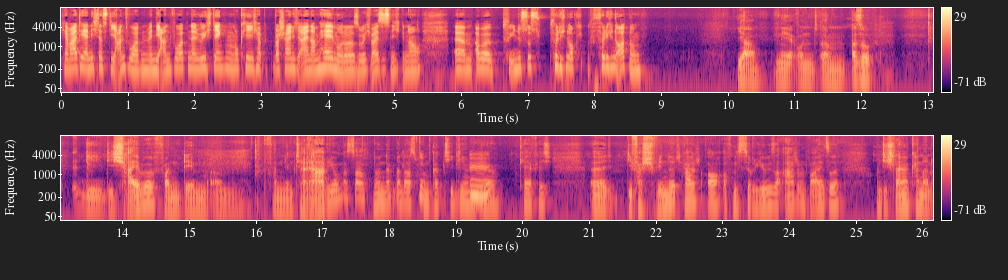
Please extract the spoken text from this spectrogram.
Ich erwarte ja nicht, dass die antworten. Wenn die antworten, dann würde ich denken, okay, ich habe wahrscheinlich einen am Helm oder so, ich weiß es nicht genau. Ähm, aber für ihn ist das völlig, in ok- völlig in Ordnung. Ja, nee, und ähm, also die, die Scheibe von dem, ähm, von dem Terrarium ist das, ne, nennt man das, von Reptilien, der Käfig. Äh, die verschwindet halt auch auf mysteriöse Art und Weise. Und die Schlange kann dann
